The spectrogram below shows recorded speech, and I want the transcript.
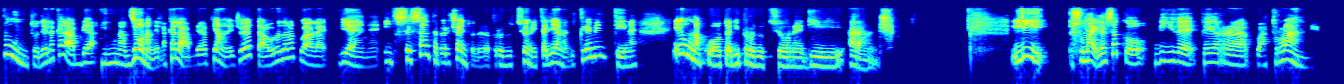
punto della Calabria, in una zona della Calabria, la piana di Gioia Tauro, dalla quale viene il 60% della produzione italiana di clementine e una quota di produzione di arance. Lì Sumaila Sacco vive per quattro anni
